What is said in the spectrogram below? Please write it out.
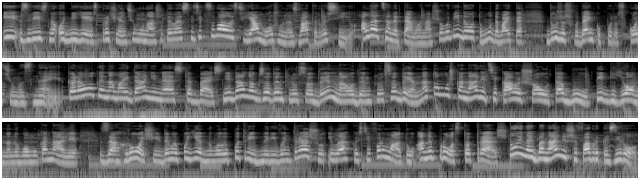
І, звісно, однією з причин, чому наше ТВ зіпсувалось, я можу назвати Росію. Але це не тема нашого відео, тому давайте дуже швиденько перескочимо з нею. Караоке на Майдані на СТБ, сніданок з 1 плюс 1 на 1 плюс 1. На тому ж каналі цікаве шоу Табу, підйом на новому каналі за гроші, де ми поєднували потрібний рівень трешу і легкості формату, а не просто треш. Ну і найбанальніше фабрика зірок.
